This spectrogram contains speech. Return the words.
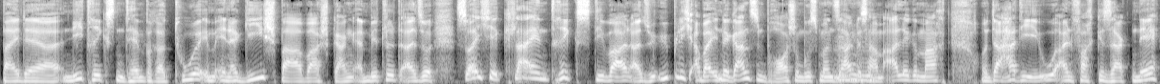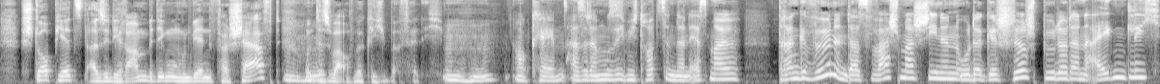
bei der niedrigsten Temperatur im Energiesparwaschgang ermittelt. Also solche kleinen Tricks, die waren also üblich, aber in der ganzen Branche muss man sagen, das haben alle gemacht. Und da hat die EU einfach gesagt, nee, stopp jetzt. Also die Rahmenbedingungen werden verschärft. Und das war auch wirklich überfällig. Okay, also da muss ich mich trotzdem dann erstmal dran gewöhnen, dass Waschmaschinen oder Geschirrspüler dann eigentlich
